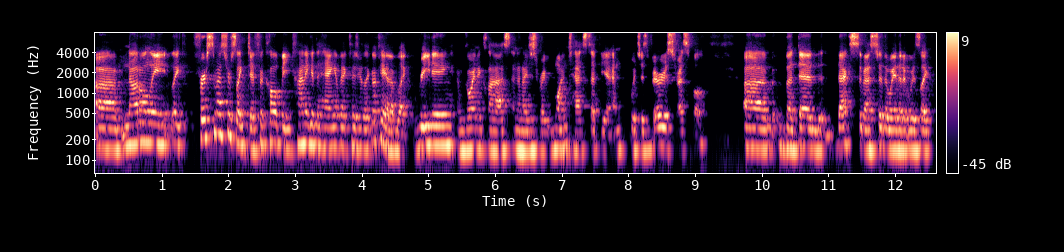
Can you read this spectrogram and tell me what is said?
um, not only like first semester is like difficult, but you kind of get the hang of it because you're like, okay, I'm like reading, I'm going to class, and then I just write one test at the end, which is very stressful. Um, but then next semester, the way that it was like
